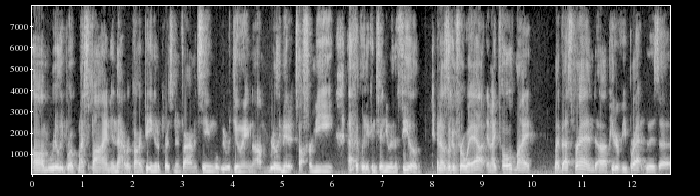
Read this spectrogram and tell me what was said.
um, really broke my spine in that regard. Being in a prison environment, seeing what we were doing, um, really made it tough for me ethically to continue in the field. And I was looking for a way out. And I told my my best friend uh, Peter V. Brett, who is a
